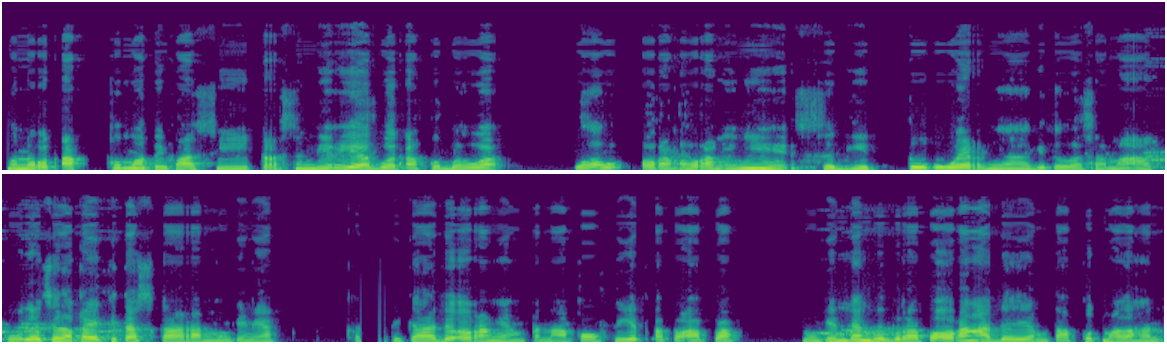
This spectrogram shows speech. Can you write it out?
menurut aku motivasi tersendiri ya buat aku bahwa wow orang-orang ini segitu aware-nya gitu loh sama aku. Let's say lah kayak kita sekarang mungkin ya. Ketika ada orang yang kena covid atau apa mungkin kan beberapa orang ada yang takut malahan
